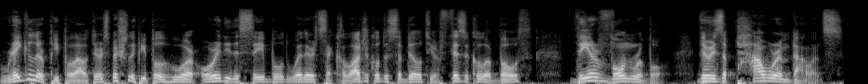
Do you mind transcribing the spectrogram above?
Regular people out there, especially people who are already disabled, whether it's psychological disability or physical or both, they are vulnerable there is a power imbalance.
